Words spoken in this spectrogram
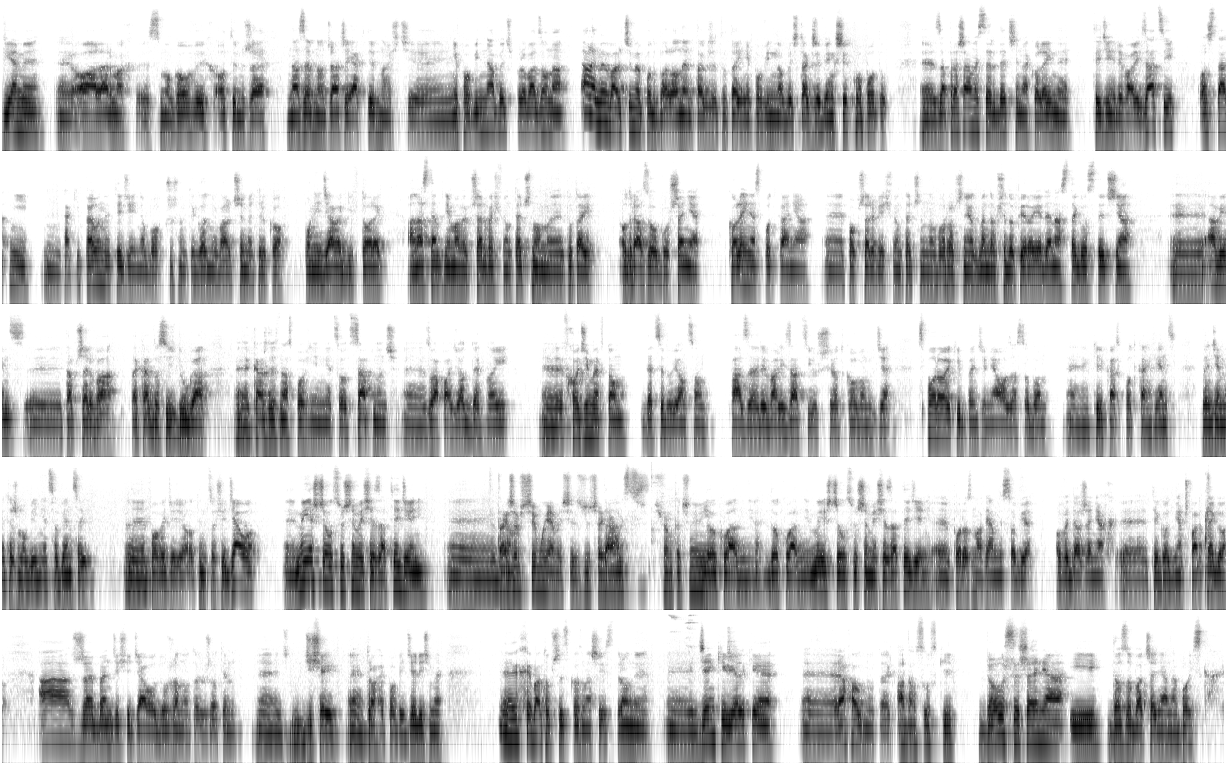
wiemy yy, o alarmach smogowych, o tym, że na zewnątrz raczej aktywność yy, nie powinna być prowadzona, ale my walczymy pod balonem, także tutaj nie powinno być także większych kłopotów. E, zapraszamy serdecznie na kolejny tydzień rywalizacji. Ostatni mm, taki pełny tydzień, no bo w przyszłym tygodniu walczymy tylko w poniedziałek i wtorek, a następnie mamy przerwę świąteczną. E, tutaj od razu ogłoszenie. Kolejne spotkania e, po przerwie świąteczno-noworocznej odbędą się dopiero 11 stycznia, a więc ta przerwa taka dosyć długa. Każdy z nas powinien nieco odsapnąć, złapać oddech, no i wchodzimy w tą decydującą fazę rywalizacji już środkową, gdzie sporo ekip będzie miało za sobą e, kilka spotkań, więc będziemy też mogli nieco więcej e, powiedzieć o tym, co się działo. E, my jeszcze usłyszymy się za tydzień. Także wstrzymujemy się z życzeniami tak, świątecznymi. Dokładnie, dokładnie. My jeszcze usłyszymy się za tydzień. Porozmawiamy sobie o wydarzeniach tygodnia czwartego. A że będzie się działo dużo, no to już o tym dzisiaj trochę powiedzieliśmy. E, chyba to wszystko z naszej strony. E, dzięki wielkie. E, Rafał Gnutek. Adam Suski. Do usłyszenia i do zobaczenia na boiskach.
